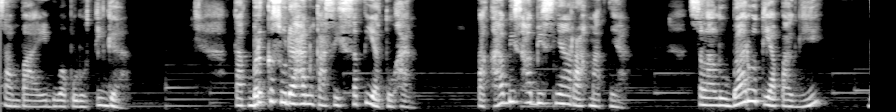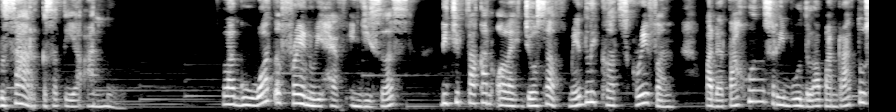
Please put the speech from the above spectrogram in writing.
sampai 23 Tak berkesudahan kasih setia Tuhan. Tak habis-habisnya rahmatnya. Selalu baru tiap pagi Besar kesetiaanmu Lagu What a Friend We Have in Jesus diciptakan oleh Joseph Medlicott Scriven pada tahun 1855.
